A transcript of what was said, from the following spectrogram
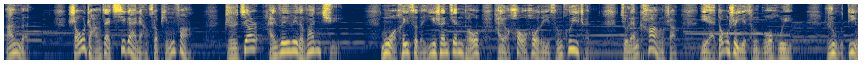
安稳。手掌在膝盖两侧平放，指尖还微微的弯曲。墨黑色的衣衫肩头还有厚厚的一层灰尘，就连炕上也都是一层薄灰。入定，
